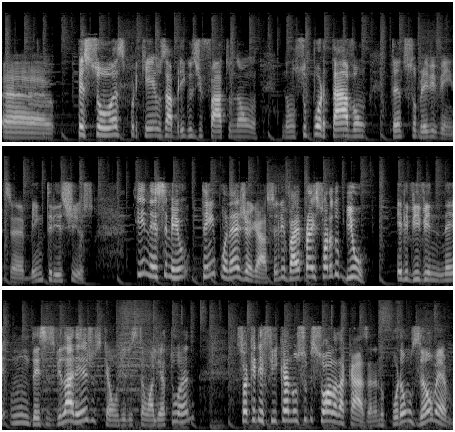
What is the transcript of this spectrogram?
uh, pessoas porque os abrigos de fato não, não suportavam tantos sobreviventes. É bem triste isso. E nesse meio tempo, né, Gegaço, ele vai para a história do Bill. Ele vive em um desses vilarejos, que é onde eles estão ali atuando. Só que ele fica no subsolo da casa, né? No porãozão mesmo.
